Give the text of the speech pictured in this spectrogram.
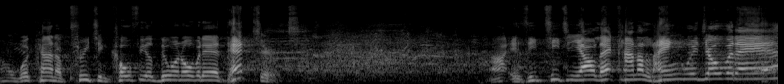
Oh, what kind of preaching Cofield doing over there at that church? Uh, is he teaching y'all that kind of language over there?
